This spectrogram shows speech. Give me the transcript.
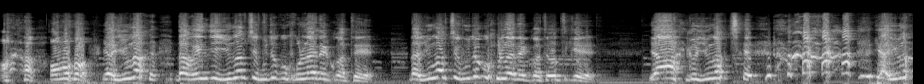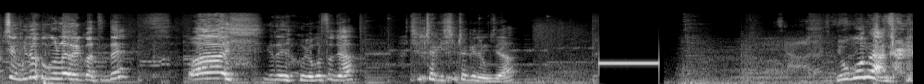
아, 어머, 야, 융합, 나 왠지 융합체 무조건 골라야 될 것 같아. 나 융합체 무조건 골라야 될 것 같아. 어떻게? 야 이거 융합체 야 융합체 무조건 골라야 될 것 같은데 와씨 근데 요, 요거 쏘자 침착해 침착해 정수야 요거는 안 살.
